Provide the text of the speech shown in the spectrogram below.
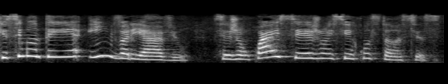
que se mantenha invariável, sejam quais sejam as circunstâncias.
